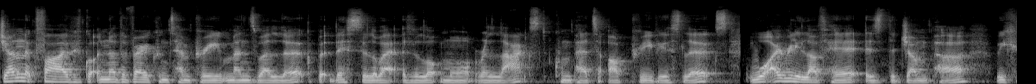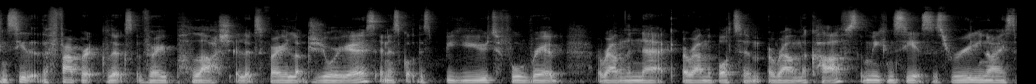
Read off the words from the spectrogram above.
Jaehyun look 5, we've got another very contemporary menswear look, but this silhouette is a lot more relaxed compared to our previous looks. What I really love here is the jumper. We can see that the fabric looks very plush, it looks very luxurious, and it's got this beautiful rib around the neck, around the bottom, around the cuffs, and we can see it's this really nice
